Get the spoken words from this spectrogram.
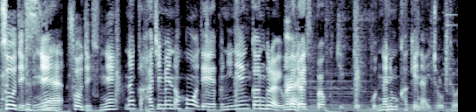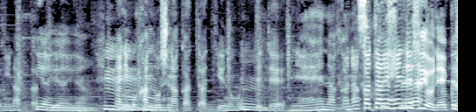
そうですね。ですね。そうですね。なんか初めの方でやっぱ2年間ぐらいワイライズプロパティってこう何も書けない状況になったっていういやいやいや。何も感動しなかったっていうのも言ってて、ねえなかなか大変ですよね。文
